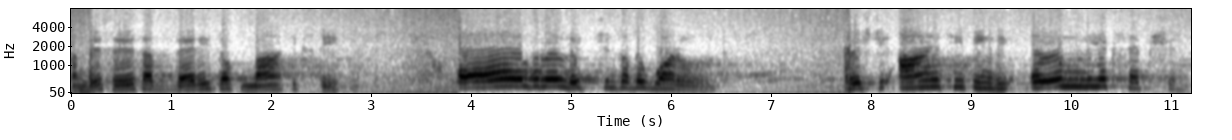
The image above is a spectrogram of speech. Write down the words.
and this is a very dogmatic statement, all the religions of the world, Christianity being the only exception,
